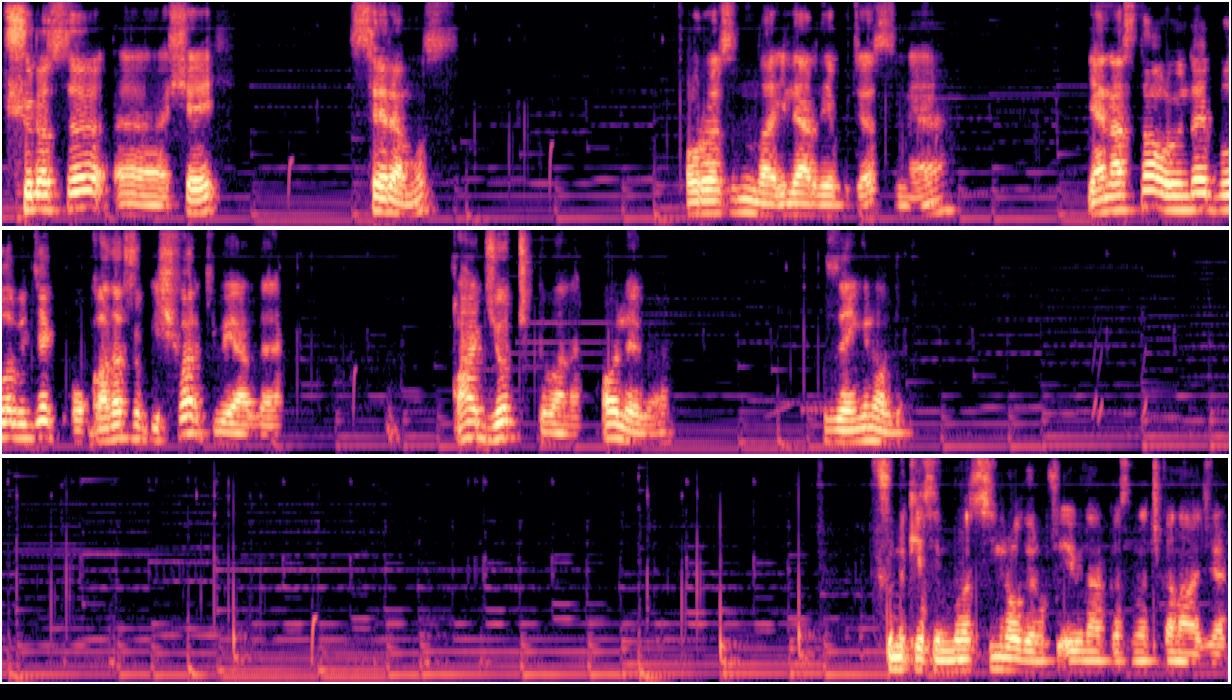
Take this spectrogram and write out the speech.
Şurası eee, şey seramız. Orasını da ileride yapacağız yine. Yani aslında oyunda bulabilecek o kadar çok iş var ki bir yerde. Aha Geode çıktı bana. Oley be. Zengin oldum. Şunu kesin. Buna sinir oluyorum şu evin arkasında çıkan ağaca.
